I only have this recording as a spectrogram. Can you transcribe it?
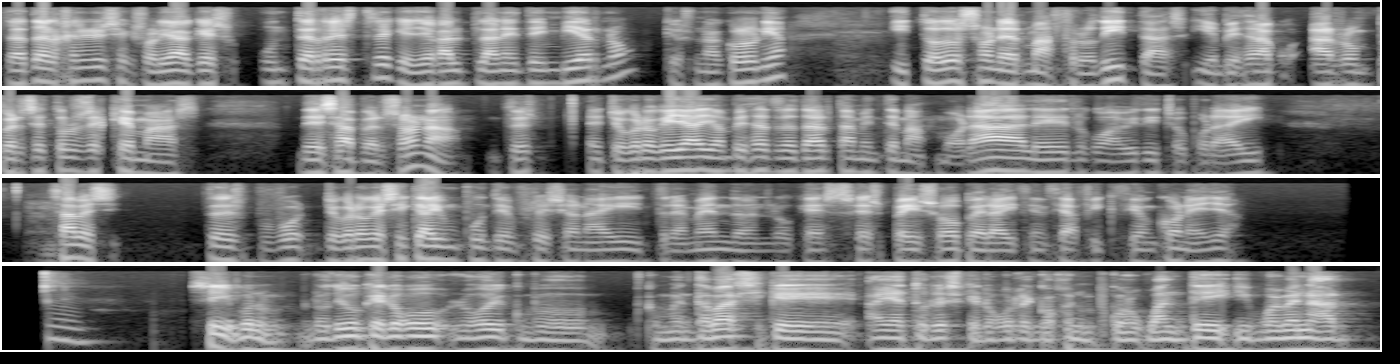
trata del género y sexualidad, que es un terrestre que llega al planeta invierno, que es una colonia, y todos son hermafroditas y empiezan a, romperse todos los esquemas de esa persona. Entonces, yo creo que ella ya empieza a tratar también temas morales, como habéis dicho por ahí. ¿Sabes? Entonces, pues, yo creo que sí que hay un punto de inflexión ahí tremendo en lo que es space opera y ciencia ficción con ella. Mm. Sí, bueno, lo digo que luego, luego como comentaba, sí que hay autores que luego recogen un poco el guante y vuelven a,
